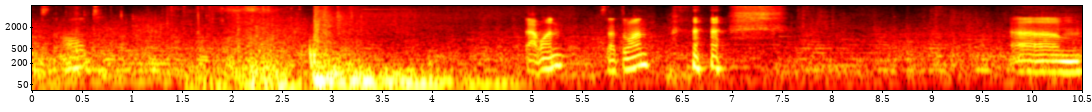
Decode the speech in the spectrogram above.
What's the alt? That one? That the one? um.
